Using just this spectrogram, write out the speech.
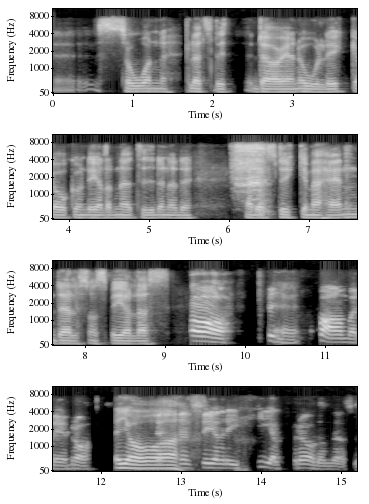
eh, son plötsligt dör i en olycka och under hela den här tiden är det, är det ett stycke med Händel som spelas. Åh, oh, fan vad det är bra. Ja. Den, den scenen är helt förödande. Alltså.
